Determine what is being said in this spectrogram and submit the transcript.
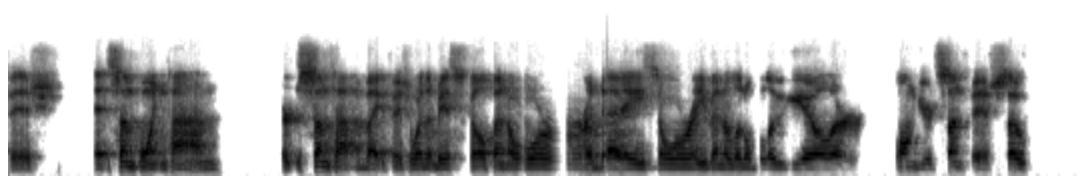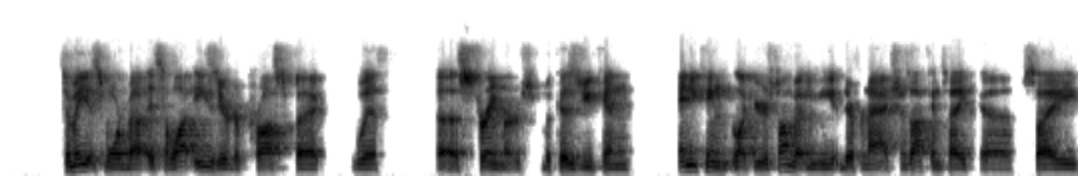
fish at some point in time or some type of bait fish, whether it be a sculpin or a dace or even a little bluegill or long-eared sunfish. So to me, it's more about it's a lot easier to prospect with uh, streamers because you can, and you can, like you were talking about, you can get different actions. I can take, uh, say,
